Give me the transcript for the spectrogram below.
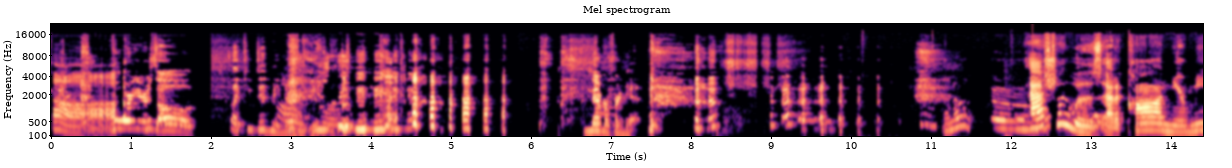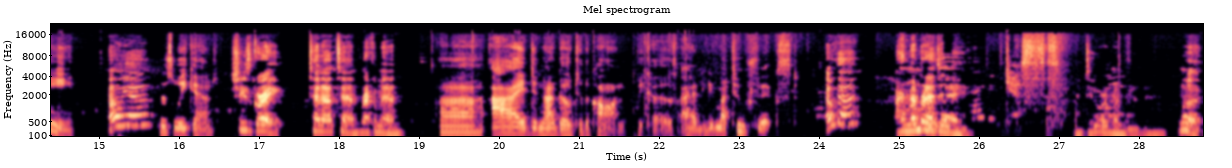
Four years old. It's like you did me dirty. Never forget. I know. Ashley was at a con near me Oh yeah, this weekend. she's great. Ten out of ten. Recommend. Uh, I did not go to the con because I had to get my tooth fixed. Okay. I remember that day. Yes. I do remember that day. Look,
